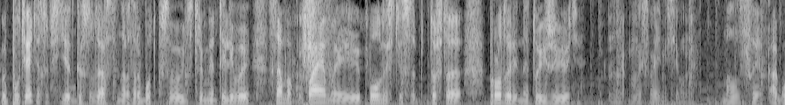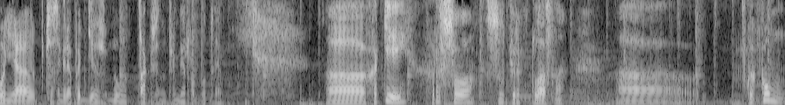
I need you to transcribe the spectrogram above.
вы получаете субсидии от государства на разработку своего инструмента, или вы самоокупаемый и полностью то, что продали, на то и живете? Не, мы своими силами. Молодцы. Огонь, я, честно говоря, поддерживаю. Мы вот так же, например, работаем. А, хоккей. Хорошо, супер, классно. А, в каком,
